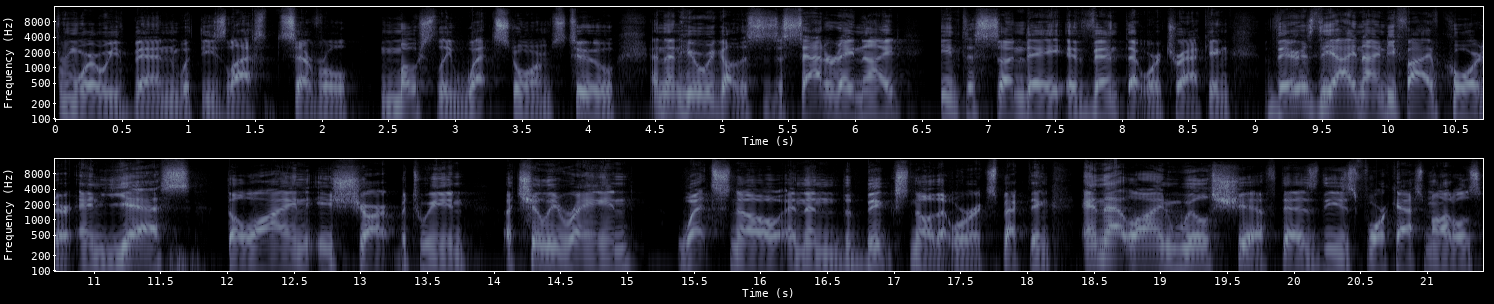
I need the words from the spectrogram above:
from where we've been with these last several mostly wet storms, too. And then here we go. This is a Saturday night into Sunday event that we're tracking. There's the I 95 corridor. And yes, the line is sharp between a chilly rain wet snow and then the big snow that we're expecting. And that line will shift as these forecast models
